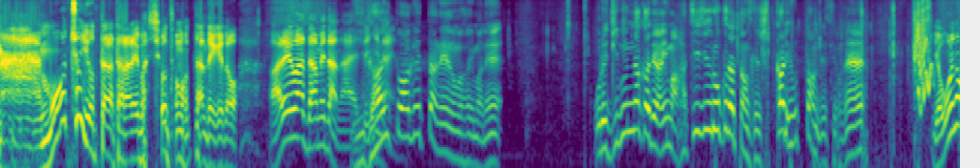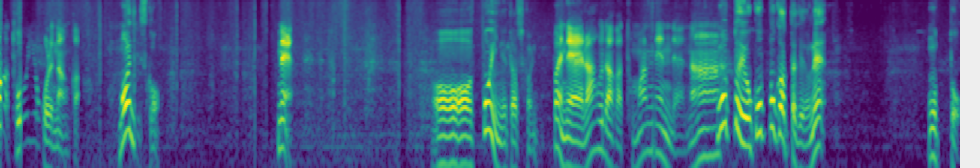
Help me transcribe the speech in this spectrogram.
まあもうちょい寄ったらたらればしようと思ったんだけどあれはダメだな意外と上げたね野村さん今ね。俺自分の中では今86だったんですけどしっかり打ったんですよね。いや俺の方が遠いよこれなんか。マジですか？ね。やっあーっぽいね確かに。ぱりねラフだが止まんねえんだよな。もっと横っぽかったけどね。もっと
